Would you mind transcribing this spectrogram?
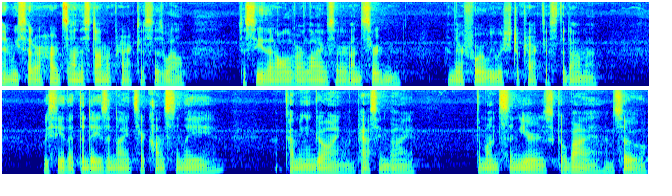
And we set our hearts on this Dhamma practice as well, to see that all of our lives are uncertain, and therefore we wish to practice the Dhamma we see that the days and nights are constantly coming and going, passing by. The months and years go by, and so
